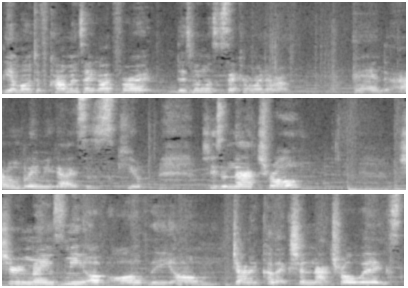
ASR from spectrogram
the amount of comments I got for it. This one was the second runner-up. And I don't blame you guys. This is cute. She's a natural. She reminds me of all the um, Janet Collection natural wigs.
